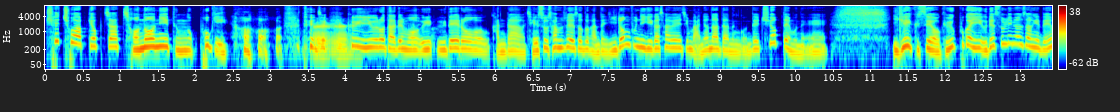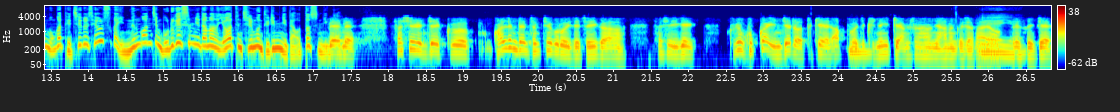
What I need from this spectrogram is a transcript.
최초 합격자 전원이 등록 포기. 이제 네, 네. 그 이후로 다들 뭐 의, 의대로 간다, 재수 삼수에서도 간다 이런 분위기가 사회에 지금 만연하다는 건데 취업 때문에 이게 글쎄요 교육부가 이 의대 쏠림 현상에 대해 뭔가 대책을 세울 수가 있는 건지 모르겠습니다만 여하튼 질문 드립니다. 어떻습니까? 네 네. 사실 이제 그 관련된 정책으로 이제 저희가 사실 이게 그럼 국가 인재를 어떻게 앞으로 이제 음. 균형 있게 양성하느냐 하는 거잖아요. 예, 예. 그래서 이제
